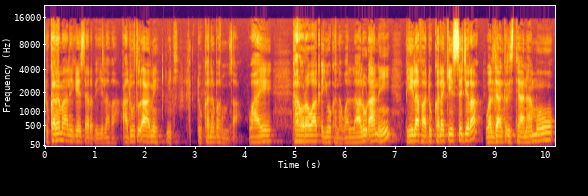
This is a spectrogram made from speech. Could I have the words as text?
Dukkana maalii keessa biyyi lafaa? Aduutu dhaame miti. Dukkana barumsaa. Waa'ee karoora waaqayyoo kana wallaaluudhaan biyyi lafaa dukkana keessa jira. Waldaan kiristaanaa immoo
